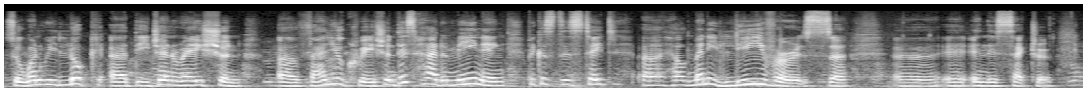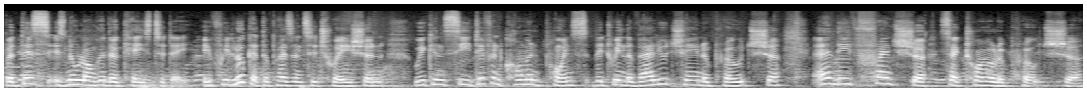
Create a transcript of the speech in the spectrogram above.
So when we look at the generation of value creation, this had a meaning because the state uh, held many levers uh, uh, Uh, in this sector. But this is no longer the case today. If we look at the present situation, we can see different common points between the value chain approach uh, and the French uh, sectorial approach. Uh,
